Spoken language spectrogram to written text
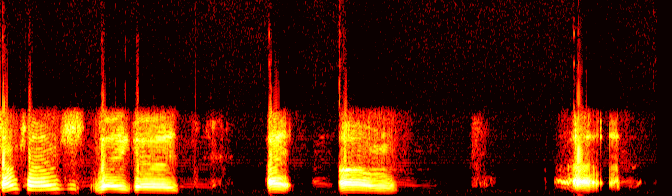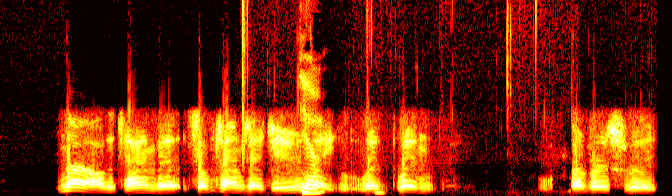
sometimes, like, uh, um uh, not all the time, but sometimes I do. Yeah. Like when, when a verse really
